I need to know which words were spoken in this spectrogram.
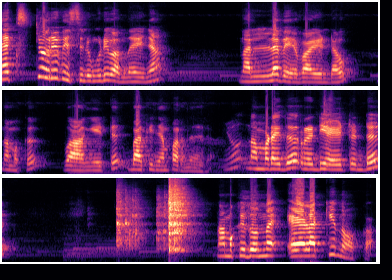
നെക്സ്റ്റ് ഒരു വിസിലും കൂടി വന്നു കഴിഞ്ഞാൽ നല്ല വേവായി ഉണ്ടാവും നമുക്ക് വാങ്ങിയിട്ട് ബാക്കി ഞാൻ പറഞ്ഞു തരാം. നമ്മുടെ ഇത് റെഡി ആയിട്ടുണ്ട്. നമുക്കിതൊന്ന് ഇളക്കി നോക്കാം.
